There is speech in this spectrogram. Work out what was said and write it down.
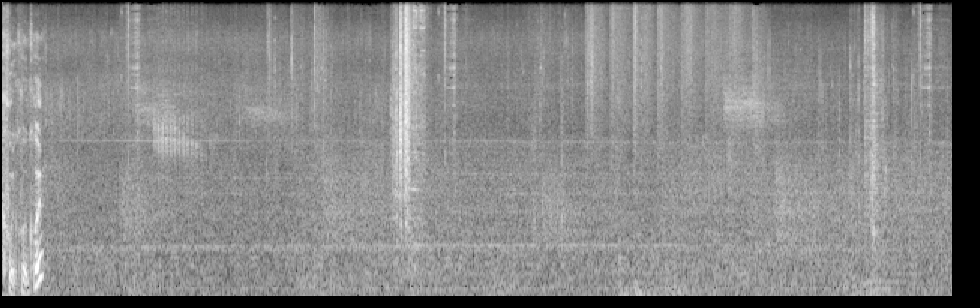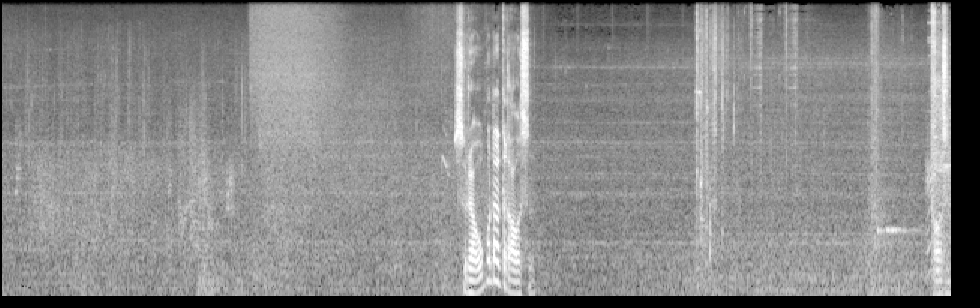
Cool, cool, cool. Bist du da oben oder draußen? Draußen.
